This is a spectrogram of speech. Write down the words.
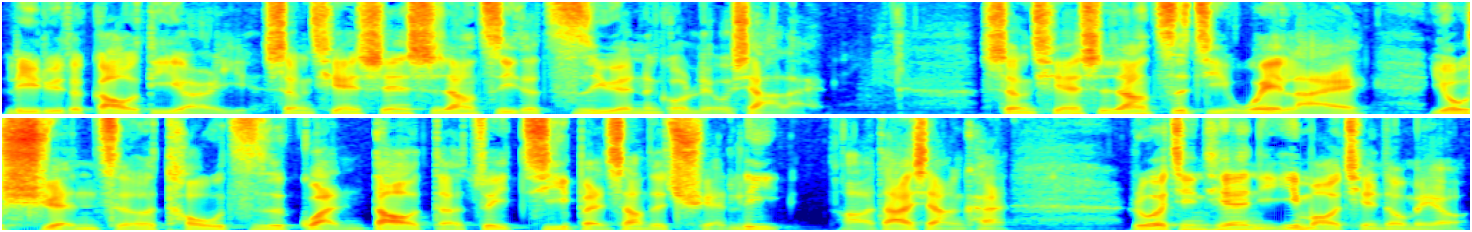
利率的高低而已，省钱先是让自己的资源能够留下来。省钱是让自己未来有选择投资管道的最基本上的权利啊！大家想想看，如果今天你一毛钱都没有，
